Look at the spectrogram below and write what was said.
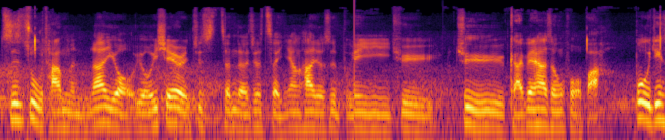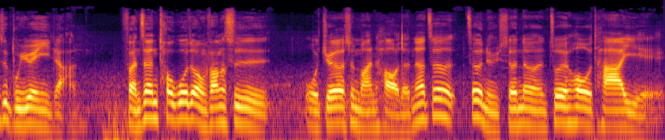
资助他们，那有有一些人就是真的就怎样，他就是不愿意去去改变他生活吧，不一定是不愿意的啊，反正透过这种方式，我觉得是蛮好的。那这这个女生呢，最后她也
